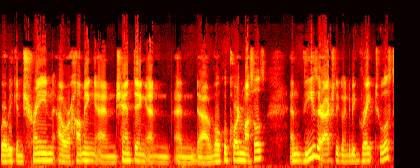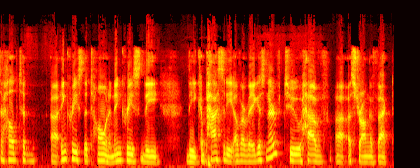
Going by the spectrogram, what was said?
where we can train our humming and chanting and and uh, vocal cord muscles. And these are actually going to be great tools to help to uh, increase the tone and increase the the capacity of our vagus nerve to have uh, a strong effect.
